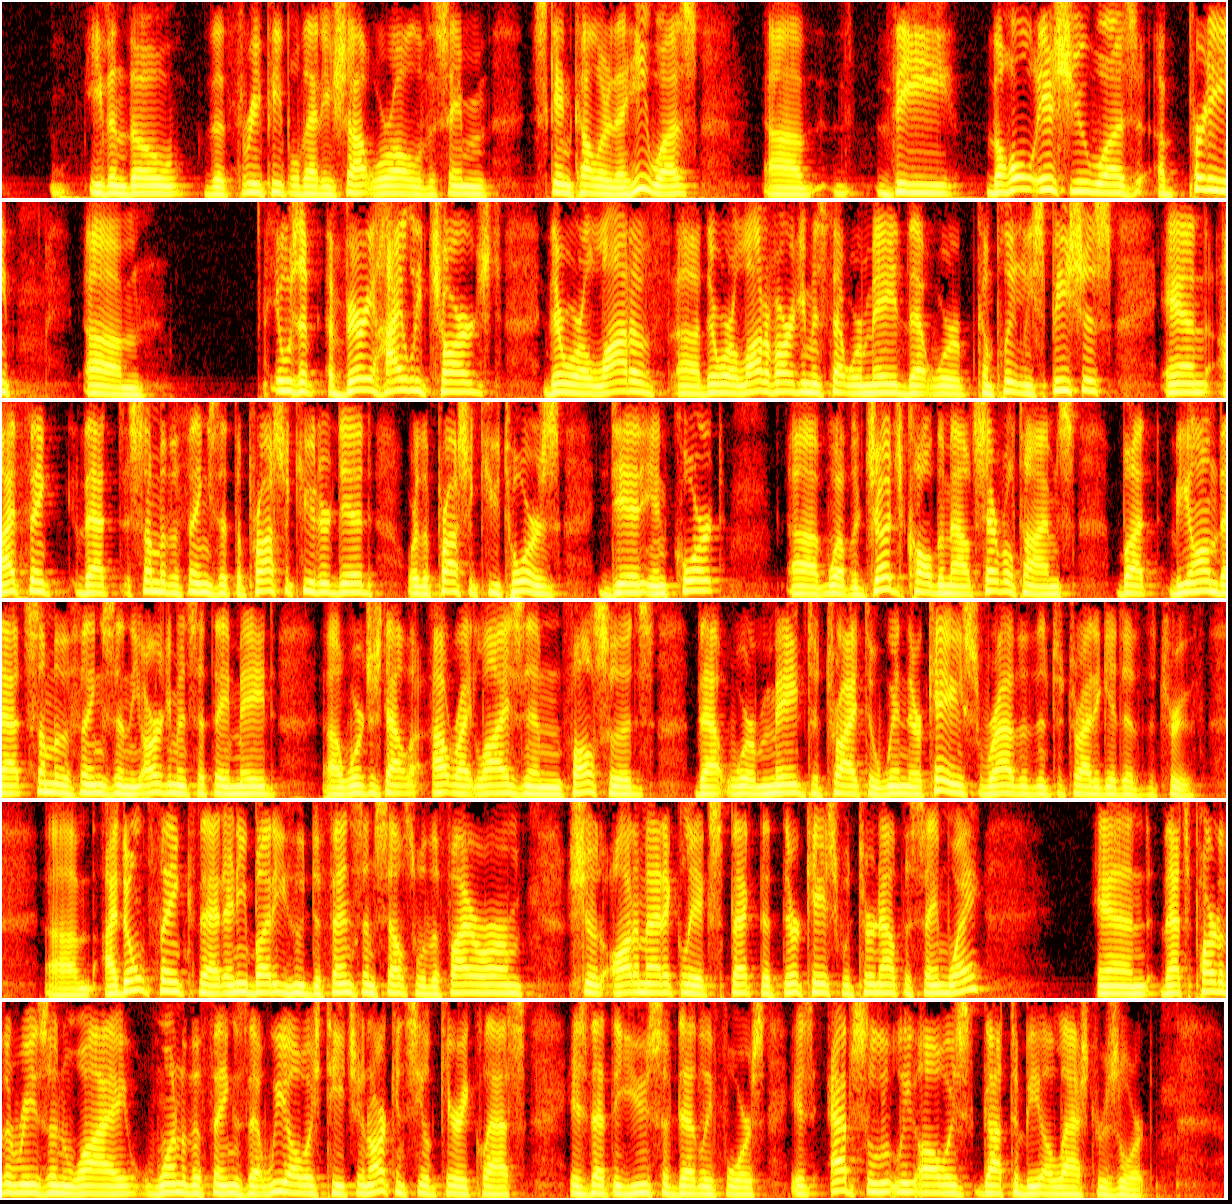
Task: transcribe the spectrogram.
even though the three people that he shot were all of the same skin color that he was, uh, the the whole issue was a pretty um, it was a, a very highly charged. There were a lot of uh, there were a lot of arguments that were made that were completely specious, and I think that some of the things that the prosecutor did or the prosecutors did in court, uh, well, the judge called them out several times, but beyond that, some of the things and the arguments that they made uh, were just out, outright lies and falsehoods that were made to try to win their case rather than to try to get at the truth. Um, I don't think that anybody who defends themselves with a firearm should automatically expect that their case would turn out the same way. And that's part of the reason why one of the things that we always teach in our concealed carry class is that the use of deadly force is absolutely always got to be a last resort.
